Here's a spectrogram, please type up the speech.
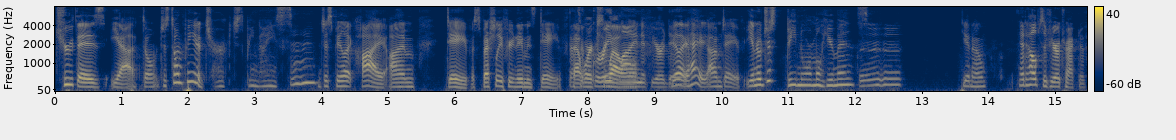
truth is, yeah, don't just don't be a jerk. Just be nice. Mhm. Just be like, "Hi, I'm Dave." Especially if your name is Dave. That's that works a great well. line if you're a Dave. Be like, "Hey, I'm Dave." You know, just be normal humans. hmm You know, It helps if you're attractive.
